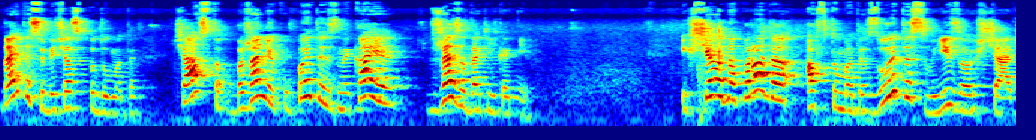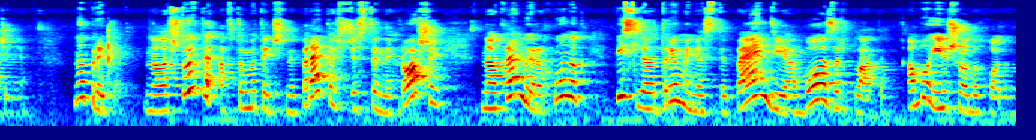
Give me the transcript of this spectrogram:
дайте собі час подумати. Часто бажання купити зникає вже за декілька днів. І ще одна порада: автоматизуйте свої заощадження. Наприклад, налаштуйте автоматичний переказ частини грошей на окремий рахунок після отримання стипендії або зарплати, або іншого доходу.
